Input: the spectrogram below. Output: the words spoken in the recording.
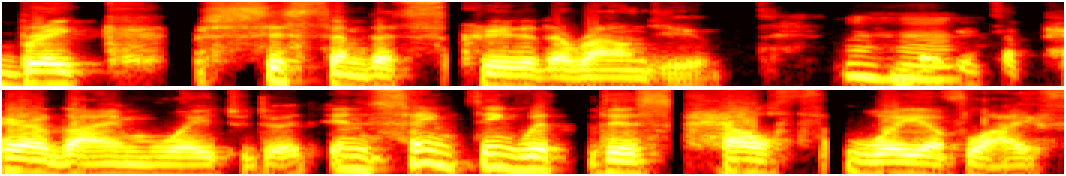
break a system that's created around you. Mhm. It's a paradigm way to do it. And same thing with this health way of life.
